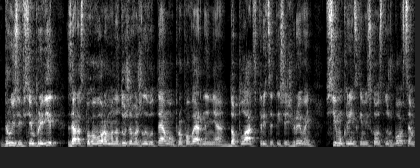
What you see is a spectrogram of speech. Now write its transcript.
Друзі, всім привіт! Зараз поговоримо на дуже важливу тему про повернення доплат в 30 тисяч гривень всім українським військовослужбовцям,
